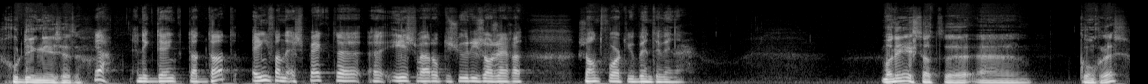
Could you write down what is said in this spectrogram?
goed ding neerzetten. Ja, en ik denk dat dat een van de aspecten eh, is waarop de jury zal zeggen... Zandvoort, u bent de winnaar. Wanneer is dat eh, congres?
